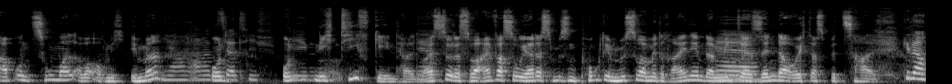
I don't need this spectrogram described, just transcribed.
ab und zu mal, aber auch nicht immer. Ja, und auch nicht und, sehr tiefgehend. und nicht tiefgehend halt, Ja. weißt du? Das war einfach so, ja, das ein Punkt, den müssen wir mit reinnehmen, damit Ja, der Sender euch das bezahlt. Genau.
